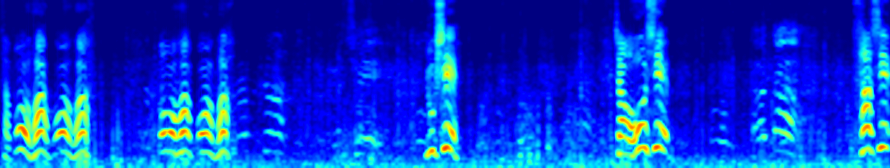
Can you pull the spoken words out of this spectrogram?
자 뽑아봐 뽑아봐. 뽑아봐 뽑아봐. 60 자 50 40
